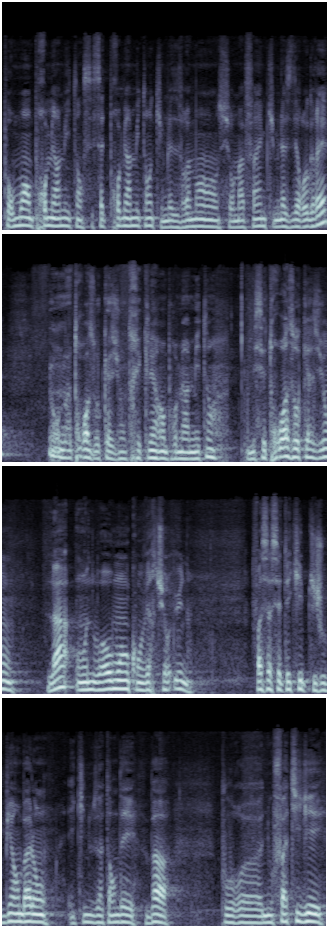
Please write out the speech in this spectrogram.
Pour moi, en première mi-temps, c'est cette première mi-temps qui me laisse vraiment sur ma faim, qui me laisse des regrets. On a trois occasions très claires en première mi-temps. Mais ces trois occasions, là, on doit au moins en convertir une. Face à cette équipe qui joue bien en ballon et qui nous attendait bas pour euh, nous fatiguer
